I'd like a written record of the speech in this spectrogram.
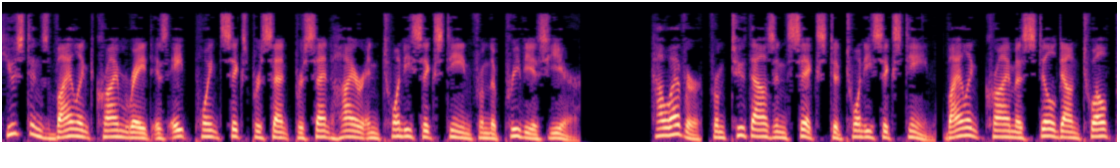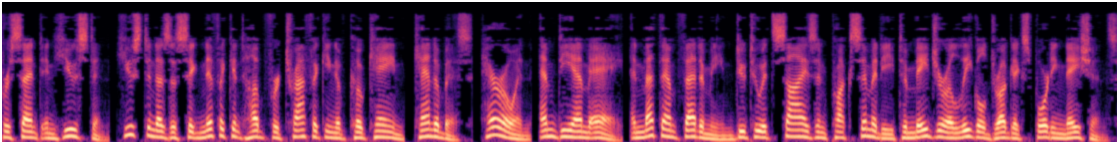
Houston's violent crime rate is 8.6% higher in 2016 from the previous year. However, from 2006 to 2016, violent crime is still down 12% in Houston. Houston is a significant hub for trafficking of cocaine, cannabis, heroin, MDMA, and methamphetamine due to its size and proximity to major illegal drug exporting nations.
